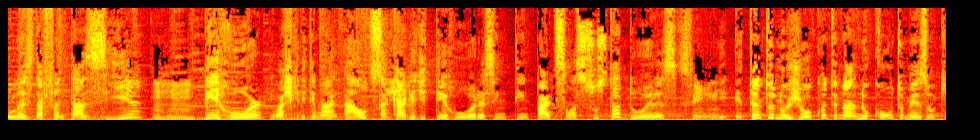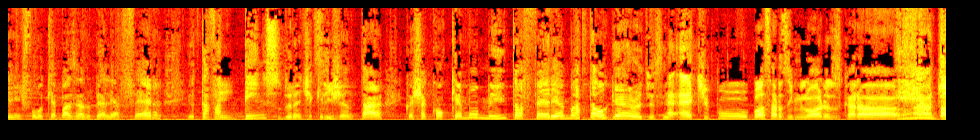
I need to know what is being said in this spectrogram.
o lance da fantasia, Uhum. terror. Eu acho que ele tem uma alta carga de terror, assim, tem partes que são assustadoras. Sim. E- tanto no jogo quanto na- no conto mesmo, que a gente falou que é baseado no Bela e a Fera, eu tava Sim. tenso durante aquele jantar, que eu achava que a qualquer momento a fera ia matar o Geralt, assim. É, é tipo Bastardos Inglórios, os caras É, ah, o tá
